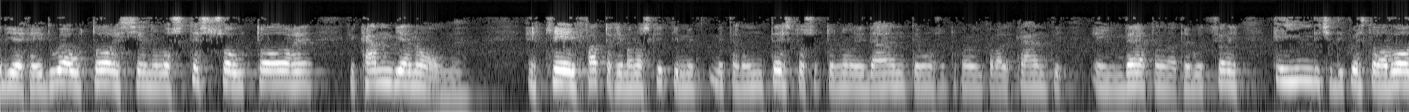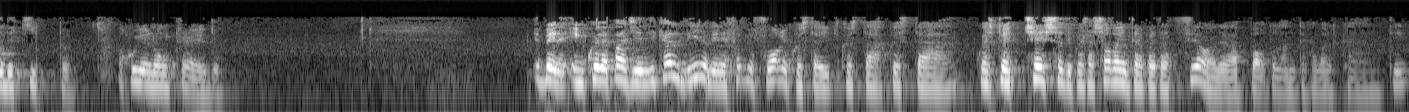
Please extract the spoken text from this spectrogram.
dire, che, i due autori siano lo stesso autore che cambia nome e che il fatto che i manoscritti mettano un testo sotto il nome di Dante, uno sotto quello di Cavalcanti e invertono le attribuzioni è indice di questo lavoro d'equipe, a cui io non credo. Ebbene, in quelle pagine di Calvino viene proprio fuori questa, questa, questa, questo eccesso di questa sovrainterpretazione del rapporto Dante-Cavalcanti,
